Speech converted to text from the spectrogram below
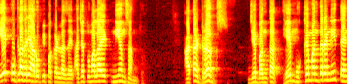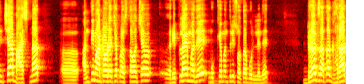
एक कुठला तरी आरोपी पकडला जाईल. अच्छा तुम्हाला एक नियम सांगतो. आता ड्रग्ज जे बनतात हे मुख्यमंत्र्यांनी त्यांच्या भाषणात अंतिम आठवड्याच्या प्रस्तावाच्या रिप्लायमध्ये मुख्यमंत्री स्वतः बोललेले आहेत. ड्रग्ज आता घरात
